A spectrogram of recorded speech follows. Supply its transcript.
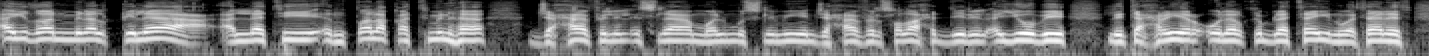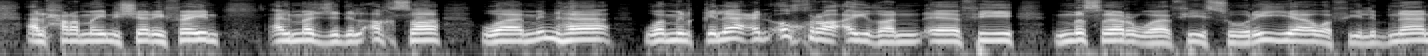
أيضا من القلاع التي انطلقت منها جحافل الإسلام والمسلمين جحافل صلاح الدين الأيوبي لتحرير أولى القبلتين وثالث الحرمين الشريفين المسجد الأقصى ومنها ومن قلاع أخرى أيضا آه، في مصر وفي سوريا وفي لبنان.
